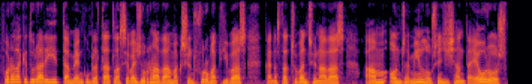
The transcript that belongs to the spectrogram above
Fora d'aquest horari també han completat la seva jornada amb accions formatives que han estat subvencionades amb 11.960 euros.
